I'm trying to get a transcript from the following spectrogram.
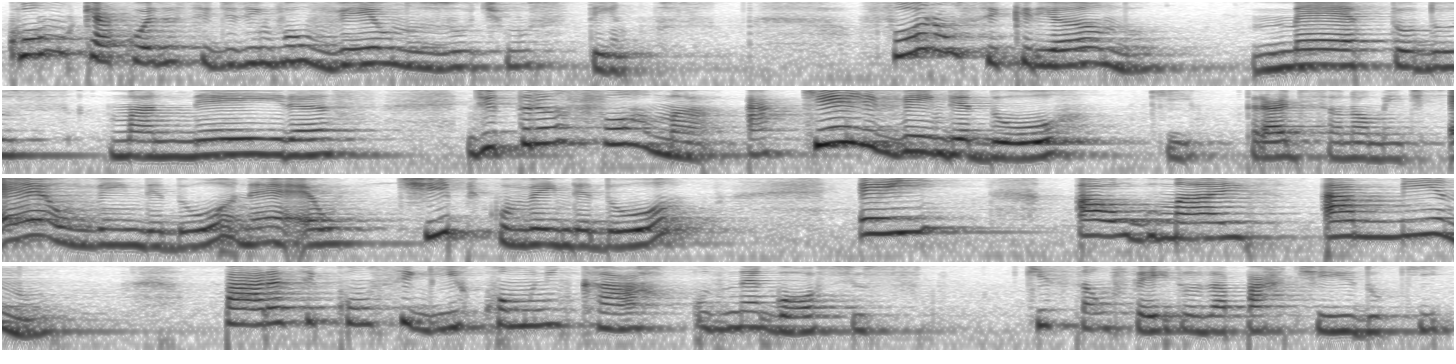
Como que a coisa se desenvolveu nos últimos tempos? Foram se criando métodos, maneiras de transformar aquele vendedor que tradicionalmente é o vendedor, né? É o típico vendedor em algo mais ameno para se conseguir comunicar os negócios que são feitos a partir do que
